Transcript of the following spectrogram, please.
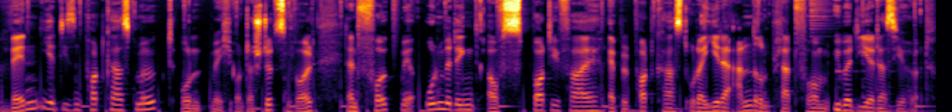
Wenn ihr diesen Podcast mögt und mich unterstützen wollt, dann folgt mir unbedingt auf Spotify, Apple Podcast oder jeder anderen Plattform, über die ihr das hier hört.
